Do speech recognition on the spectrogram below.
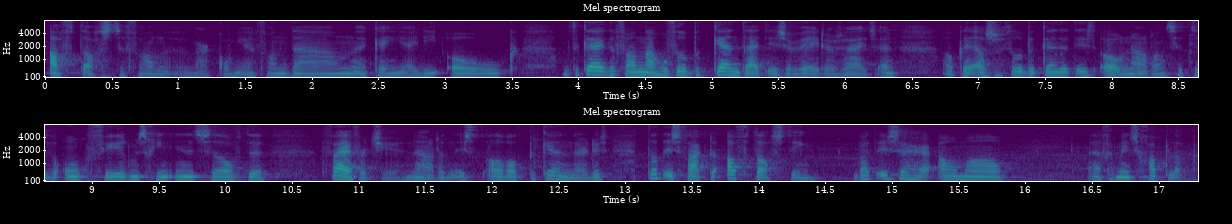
aftasten van uh, waar kom jij vandaan, uh, ken jij die ook? Om te kijken van nou, hoeveel bekendheid is er wederzijds. En oké, als er veel bekendheid is, oh nou dan zitten we ongeveer misschien in hetzelfde vijvertje. Nou, dan is het al wat bekender. Dus dat is vaak de aftasting. Wat is er allemaal gemeenschappelijk?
